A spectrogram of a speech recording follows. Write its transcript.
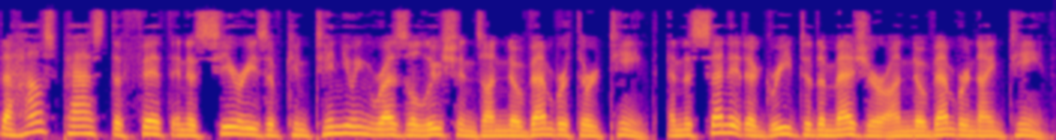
The House passed the fifth in a series of continuing resolutions on November 13, and the Senate agreed to the measure on November 19.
